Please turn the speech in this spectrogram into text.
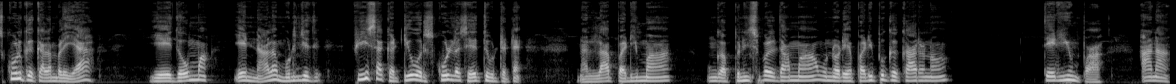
ஸ்கூலுக்கு கிளம்பலையா? ஏதோம்மா என்னால் முடிஞ்சது. ஃபீஸை கட்டி ஒரு ஸ்கூலில் சேர்த்து விட்டுட்டேன். நல்லா படிமா உங்கள் பிரின்சிபல் தாம்மா உன்னுடைய படிப்புக்கு காரணம். தெரியும்ப்பா ஆனால்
